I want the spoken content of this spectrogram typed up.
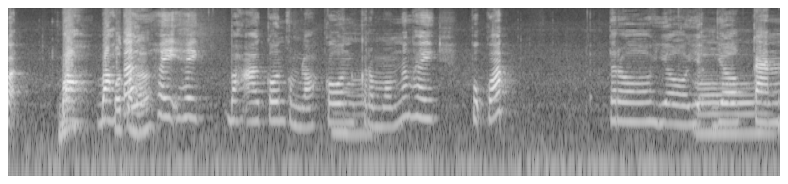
គាត់បោះបោះទៅហើយហើយបោះឲ្យកូនកំឡោះកូនក្រមុំហ្នឹងហើយពួកគាត់ត្រយកយកកាន់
